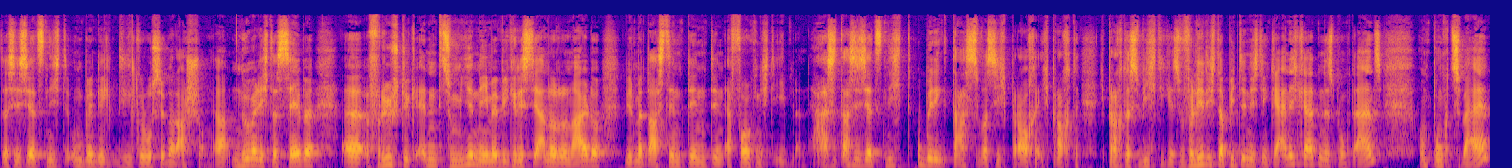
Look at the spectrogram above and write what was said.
das ist jetzt nicht unbedingt die große Überraschung. Ja, nur weil ich dasselbe äh, Frühstück zu mir nehme wie Cristiano Ronaldo, wird mir das den, den, den Erfolg nicht ebnen. Ja, also das ist jetzt nicht unbedingt das, was ich brauche. Ich brauche ich brauche das Wichtige. So verliere ich da bitte nicht in Kleinigkeiten, das ist Punkt eins Und Punkt zwei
